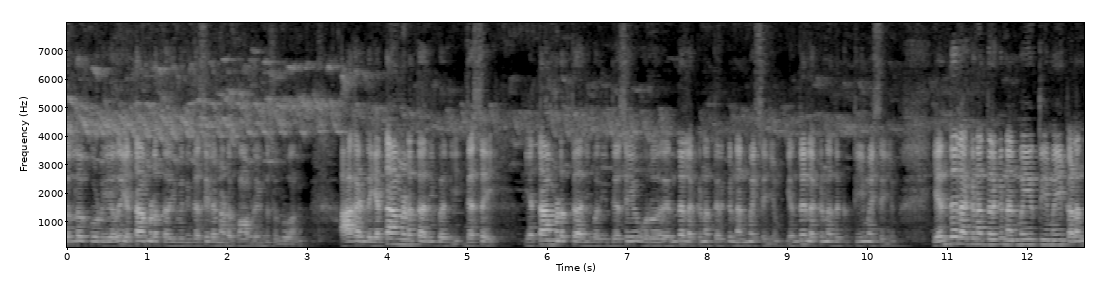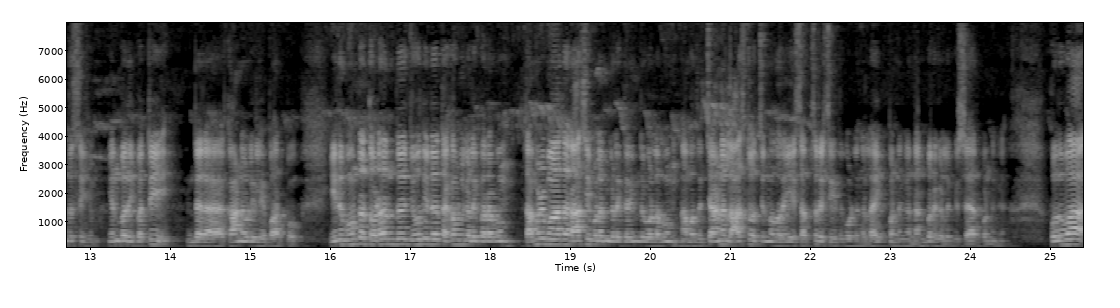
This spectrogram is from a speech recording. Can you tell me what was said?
சொல்லக்கூடியது எட்டாம் இடத்த அதிபதி திசையில் நடக்கும் அப்படின்னு சொல்லுவாங்க. ஆக இந்த எட்டாம் இடத்து அதிபதி திசை எட்டாம் இடத்து அதிபதி திசை ஒரு எந்த லக்கணத்திற்கு நன்மை செய்யும் எந்த லக்கணத்துக்கு தீமை செய்யும் எந்த லக்கணத்திற்கு நன்மையும் தீமையும் கலந்து செய்யும் என்பதை பற்றி இந்த காணொளியிலே பார்ப்போம். இது போன்ற தொடர்ந்து ஜோதிட தகவல்களை பெறவும் தமிழ் மாத ராசி பலன்களை தெரிந்து கொள்ளவும் நமது சேனல் ஆஸ்ட்ரோ சின்னதுரையை சப்ஸ்கிரைப் செய்து கொள்ளுங்கள் லைக் பண்ணுங்கள் நண்பர்களுக்கு ஷேர் பண்ணுங்கள் பொதுவாக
